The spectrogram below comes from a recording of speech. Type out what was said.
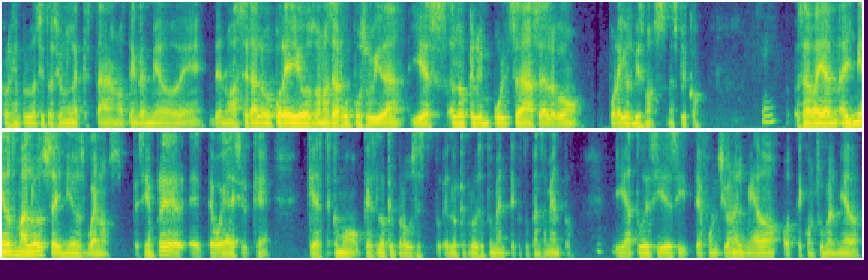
por ejemplo, la situación en la que están, o tengan miedo de, de, no hacer algo por ellos o no hacer algo por su vida, y es algo que lo impulsa a hacer algo por ellos mismos. ¿Me explico? Sí. O sea, vayan, hay miedos malos, hay miedos buenos. Siempre eh, te voy a decir que, que, es como, que es lo que produces, es lo que produce tu mente, tu pensamiento. Y ya tú decides si te funciona el miedo o te consume el miedo.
